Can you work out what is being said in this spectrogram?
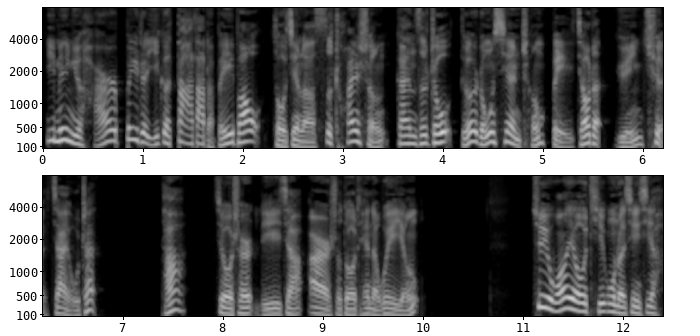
一名女孩背着一个大大的背包，走进了四川省甘孜州德荣县城北郊的云雀加油站。她就是离家二十多天的魏莹。据网友提供的信息啊，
